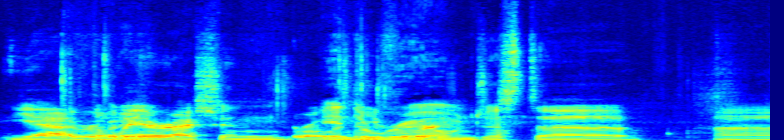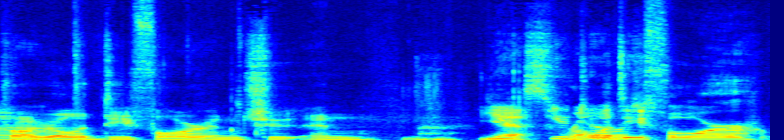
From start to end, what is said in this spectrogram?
yeah, Everybody the way action roll in the D4. room just uh, uh Probably roll a d4 and shoot and yes, You- you roll a tell us. d4.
